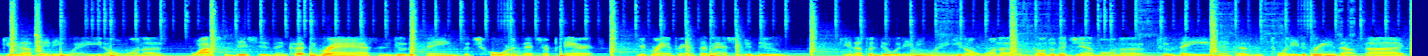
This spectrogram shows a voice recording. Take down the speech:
get up anyway. You don't want to wash the dishes and cut the grass and do the things, the chores that your parents, your grandparents have asked you to do. Get up and do it anyway. You don't want to go to the gym on a Tuesday evening because it's 20 degrees outside,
